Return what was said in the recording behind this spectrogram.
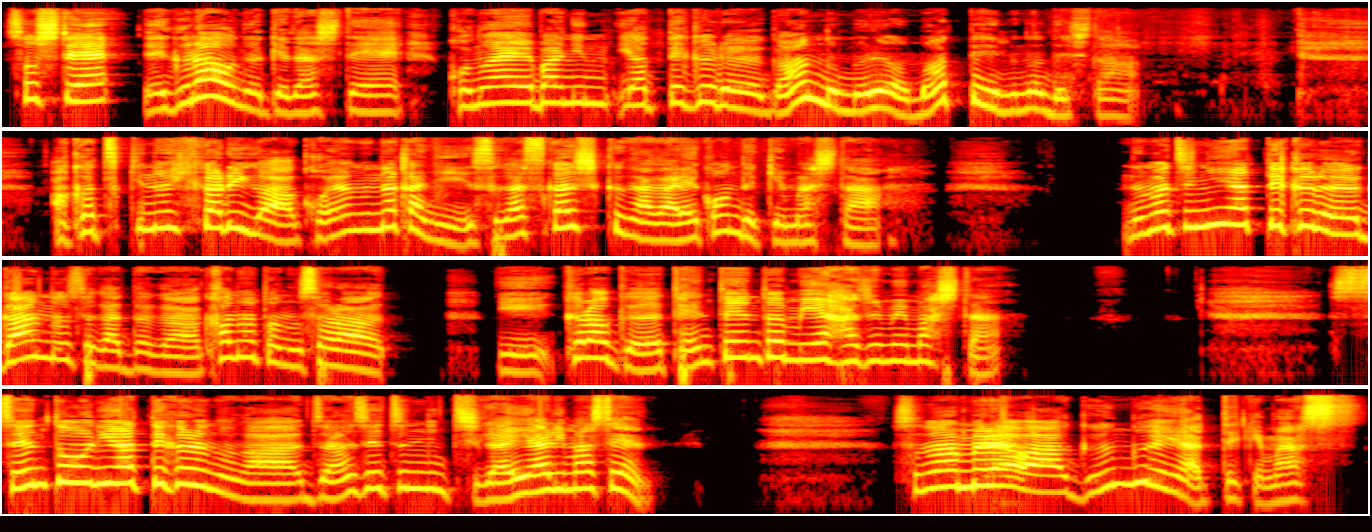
そして、ねぐらを抜け出して、この映場にやってくるガンの群れを待っているのでした。暁の光が小屋の中にすがすがしく流れ込んできました。沼地にやってくるガンの姿が彼方の空に黒く点々と見え始めました。先頭にやってくるのが残雪に違いありません。その群れはぐんぐんやってきます。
